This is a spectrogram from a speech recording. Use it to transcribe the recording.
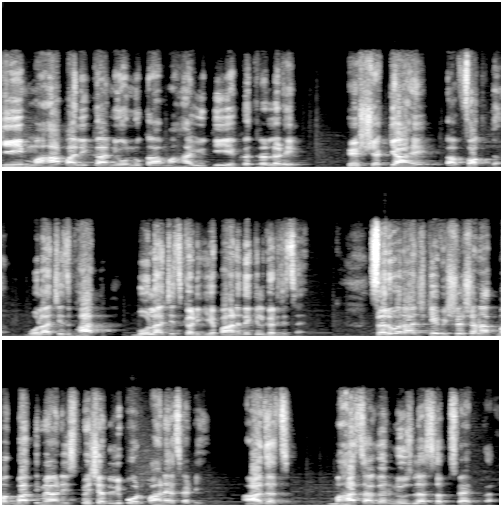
की महापालिका निवडणुका महायुती एकत्र लढेल. हे शक्य आहे का फक्त बोलाचीच भात बोलाचीच कडी हे पाहणं देखील गरजेचं आहे. सर्व राजकीय विश्लेषणात्मक बातम्या आणि स्पेशल रिपोर्ट पाहण्यासाठी आजच महासागर न्यूजला सबस्क्राईब करा.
